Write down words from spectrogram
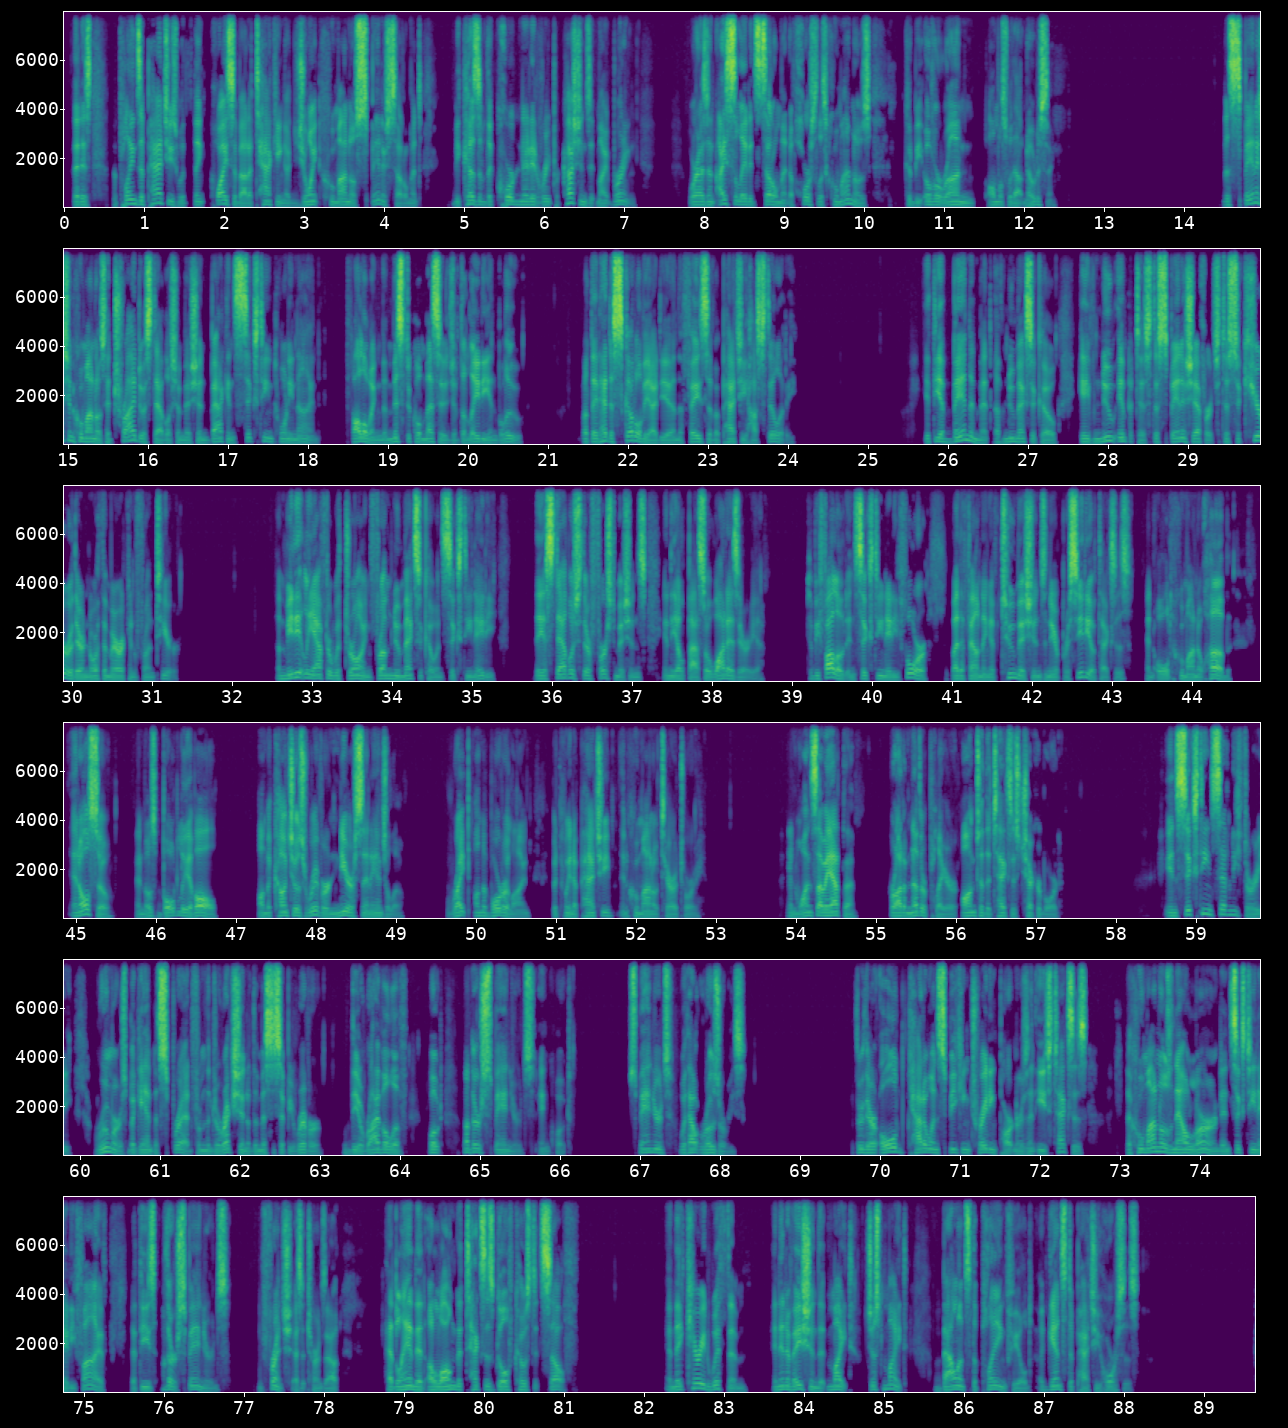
That is, the Plains Apaches would think twice about attacking a joint Jumano Spanish settlement because of the coordinated repercussions it might bring, whereas an isolated settlement of horseless Jumanos could be overrun almost without noticing. The Spanish and Jumanos had tried to establish a mission back in 1629, following the mystical message of the Lady in Blue, but they'd had to scuttle the idea in the face of Apache hostility. Yet the abandonment of New Mexico gave new impetus to Spanish efforts to secure their North American frontier. Immediately after withdrawing from New Mexico in 1680, they established their first missions in the El Paso Juarez area, to be followed in 1684 by the founding of two missions near Presidio, Texas, an old Jumano hub, and also, and most boldly of all, on the Conchos River near San Angelo, right on the borderline between Apache and Jumano territory. And Juan Sabeata brought another player onto the Texas checkerboard. In 1673, rumors began to spread from the direction of the Mississippi River of the arrival of, quote, other Spaniards, quote, Spaniards without rosaries. Through their old Caddoan speaking trading partners in East Texas, the Jumanos now learned in 1685 that these other Spaniards, French as it turns out, had landed along the Texas Gulf Coast itself. And they carried with them an innovation that might, just might, balance the playing field against Apache horses.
